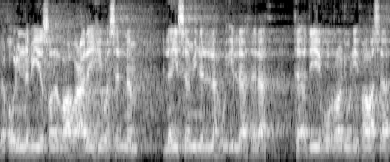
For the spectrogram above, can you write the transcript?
لقول النبي صلى الله عليه وسلم ليس من اللهو إلا ثلاث تأديب الرجل فرسه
